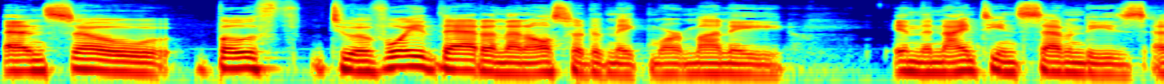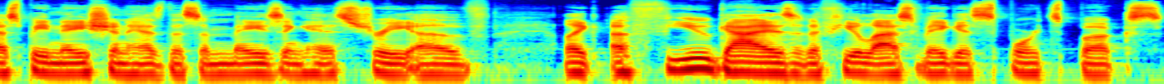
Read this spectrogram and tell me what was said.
and so both to avoid that and then also to make more money, in the 1970s, SB Nation has this amazing history of like a few guys at a few Las Vegas sports books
